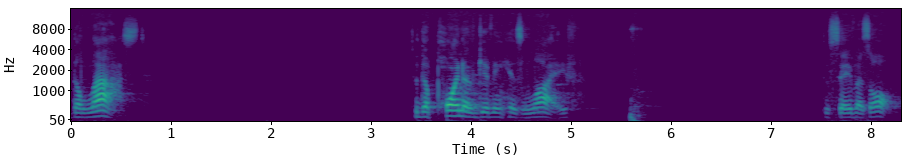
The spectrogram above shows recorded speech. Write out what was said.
the last, to the point of giving his life to save us all.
